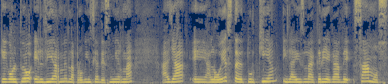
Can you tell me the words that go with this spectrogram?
que golpeó el viernes la provincia de Esmirna, allá eh, al oeste de Turquía y la isla griega de Samos.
